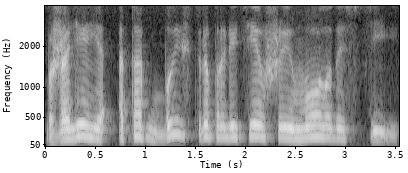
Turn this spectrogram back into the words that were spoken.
Жалея о так быстро пролетевшей молодости,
